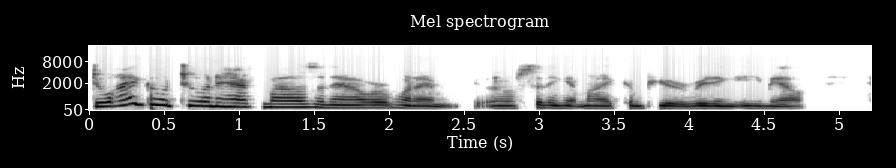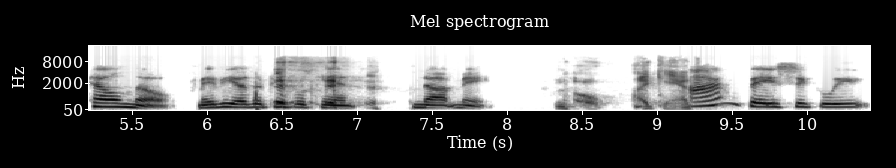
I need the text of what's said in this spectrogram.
Do I go two and a half miles an hour when I'm you know sitting at my computer reading email? Hell no. Maybe other people can, not me. No, I can't. I'm basically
